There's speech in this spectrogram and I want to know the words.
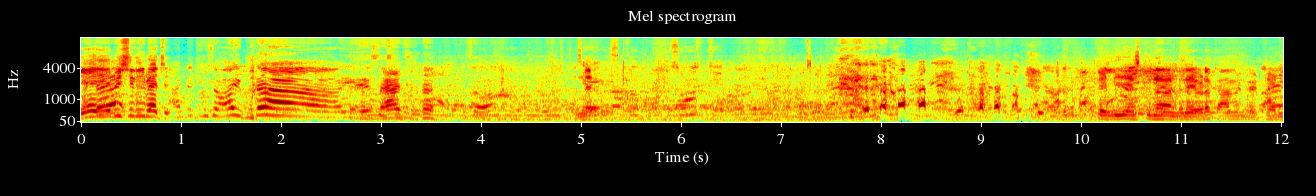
ఏ ఏబిసిడి బ్యాచ్ అంటే చూసావా? ఇప్పుడే పెళ్ళి చేసుకున్నాం అంటే ఎవడో కామెంట్ పెట్టాడు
